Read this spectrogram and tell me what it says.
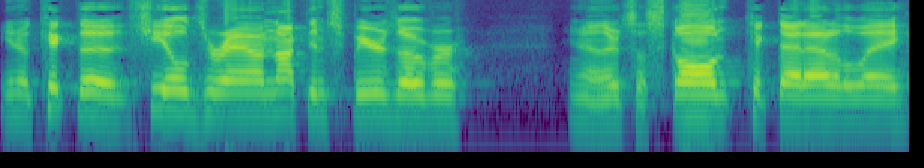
You know, kick the shields around, knock them spears over. You know, there's a skull, kick that out of the way.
